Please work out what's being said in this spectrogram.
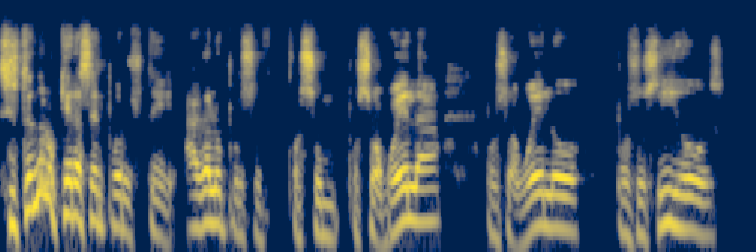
Si usted no lo quiere hacer por usted, hágalo por su, por su, por su abuela, por su abuelo, por sus hijos,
